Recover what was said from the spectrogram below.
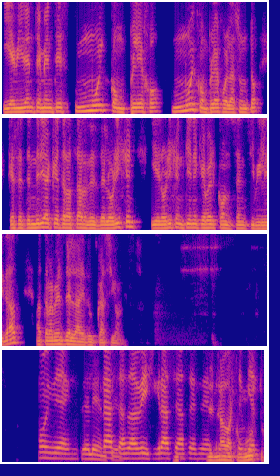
y evidentemente es muy complejo, muy complejo el asunto que se tendría que tratar desde el origen y el origen tiene que ver con sensibilidad a través de la educación. Muy bien, Excelente. gracias David, gracias. de nada, con gusto.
